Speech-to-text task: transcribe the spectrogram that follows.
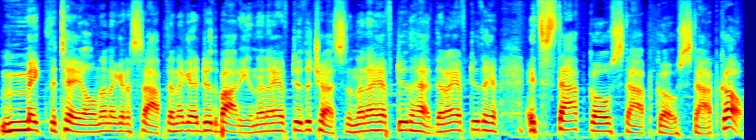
make the tail, and then I got to stop, then I got to do the body, and then I have to do the chest, and then I have to do the head, then I have to do the hair. It's stop, go, stop, go, stop, go.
